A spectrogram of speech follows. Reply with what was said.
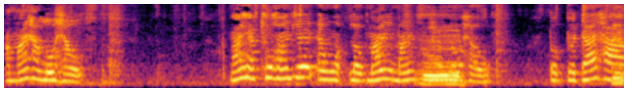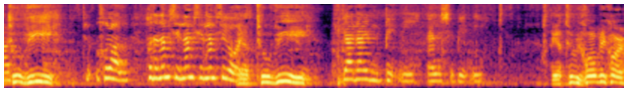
I might have low health. Mine have two hundred and one. Look, mine mine have low Mm. health. But but Dad has... have. got two V. Two, hold on, hold on. Let me see. Let me see. Let me see I yours. got two V. Yeah, Dad beat me. Dad literally beat me. I got two V. Hold up your card.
